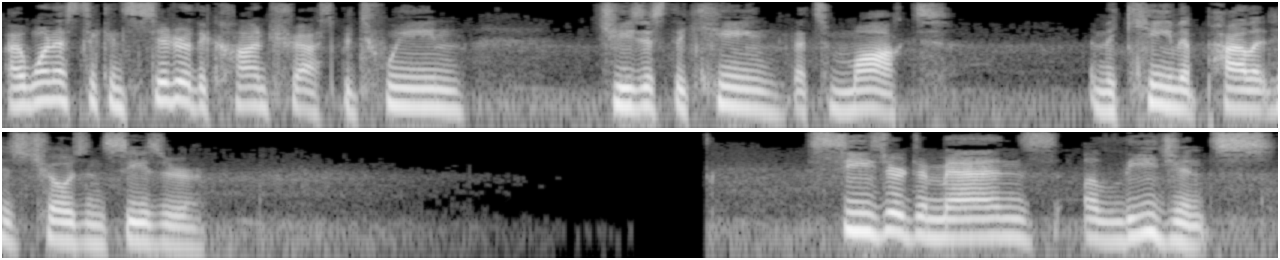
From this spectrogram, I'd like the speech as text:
I want us to consider the contrast between Jesus the King that's mocked and the King that Pilate has chosen, Caesar. Caesar demands allegiance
